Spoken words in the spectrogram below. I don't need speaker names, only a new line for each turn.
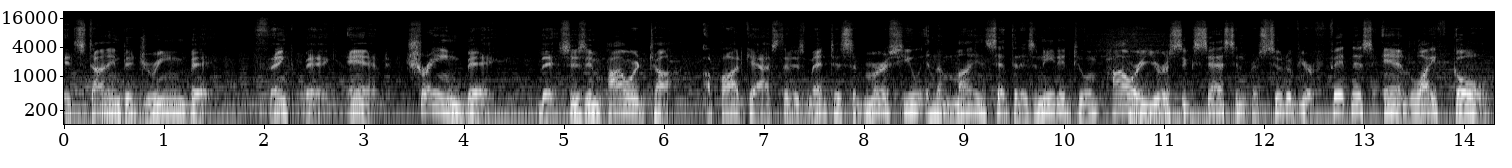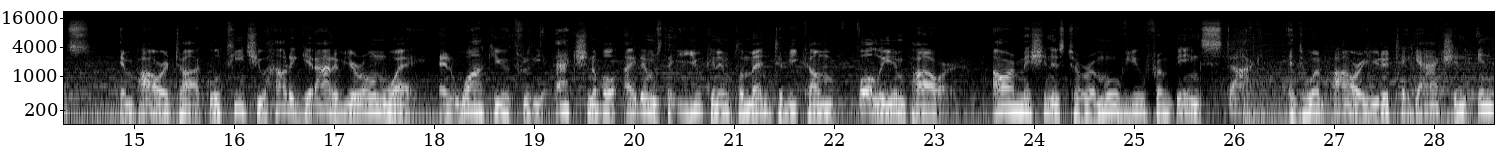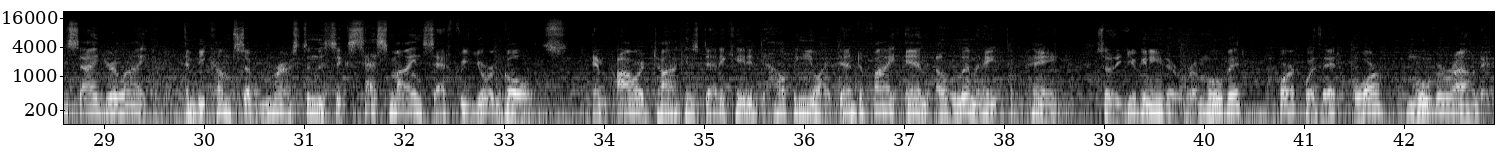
It's time to dream big, think big, and train big. This is Empowered Talk, a podcast that is meant to submerge you in the mindset that is needed to empower your success in pursuit of your fitness and life goals. Empowered Talk will teach you how to get out of your own way and walk you through the actionable items that you can implement to become fully empowered. Our mission is to remove you from being stuck and to empower you to take action inside your life and become submersed in the success mindset for your goals. Empowered Talk is dedicated to helping you identify and eliminate the pain so that you can either remove it, work with it, or move around it.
